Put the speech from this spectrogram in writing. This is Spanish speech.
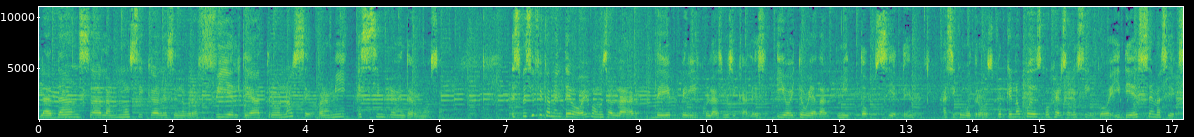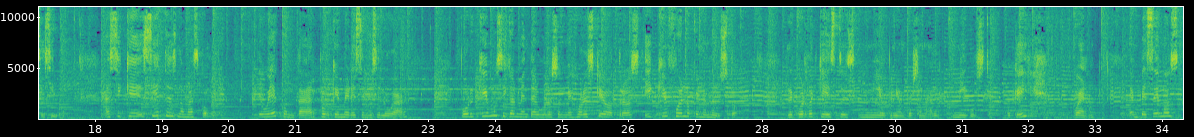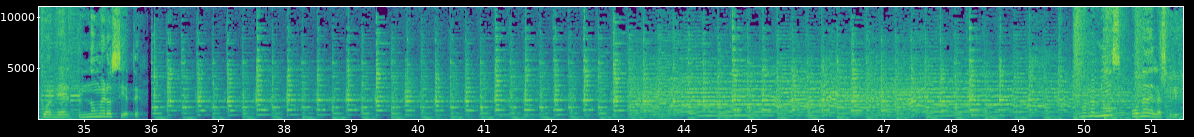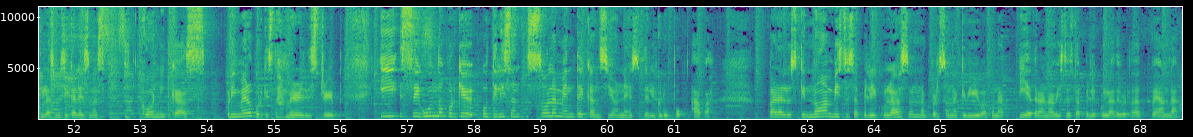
La danza, la música, la escenografía, el teatro, no sé, para mí es simplemente hermoso. Específicamente hoy vamos a hablar de películas musicales y hoy te voy a dar mi top 7, así como otros, porque no puedes escoger solo 5 y 10 se me hacía excesivo. Así que 7 es lo más cómodo. Te voy a contar por qué merecen ese lugar, por qué musicalmente algunos son mejores que otros y qué fue lo que no me gustó. Recuerda que esto es mi opinión personal, mi gusto, ¿ok? Bueno, empecemos con el número 7. Mamma Mía es una de las películas musicales más icónicas. Primero porque está Meryl Streep y segundo porque utilizan solamente canciones del grupo ABBA. Para los que no han visto esa película, son una persona que vive bajo una piedra, no ha visto esta película, de verdad, véanla.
